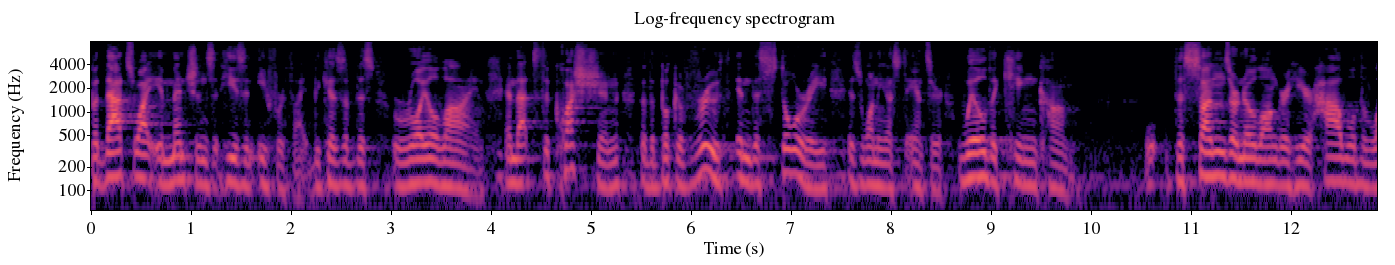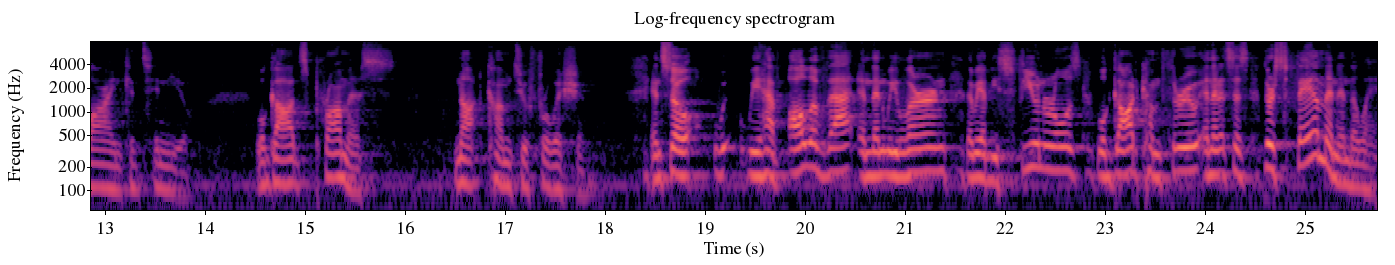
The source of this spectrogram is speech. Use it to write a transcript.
but that's why it mentions that he's an Ephrathite, because of this royal line. And that's the question that the book of Ruth in this story is wanting us to answer Will the king come? The sons are no longer here. How will the line continue? Will God's promise not come to fruition? And so we have all of that, and then we learn, then we have these funerals. Will God come through? And then it says there's famine in the land.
